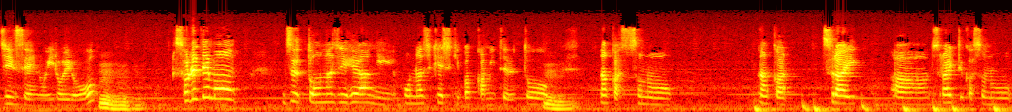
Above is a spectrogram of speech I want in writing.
人生のいろいろを。うんうんそれでもずっと同じ部屋に同じ景色ばっか見てると、うんうん。なんかそのなんか辛いあー辛いっていうかその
